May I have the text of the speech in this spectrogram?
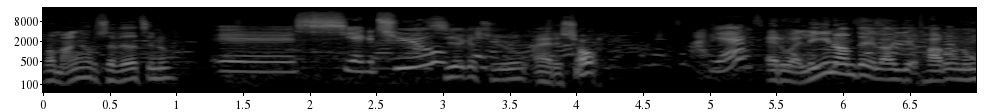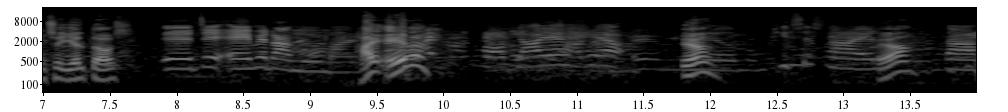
hvor mange har du serveret til nu? Øh, cirka 20. Cirka 20. Er det sjovt? Ja. Er du alene om det, eller har du nogen til at hjælpe dig også? Øh, det er Ava, der er med mig. Hej, Ava. Jeg er her øh, Ja. med nogle pizzasnegle. Ja. Der er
